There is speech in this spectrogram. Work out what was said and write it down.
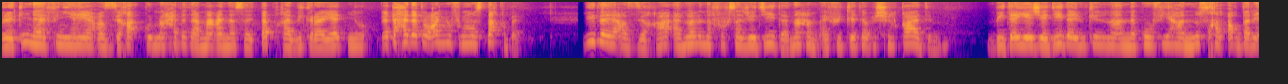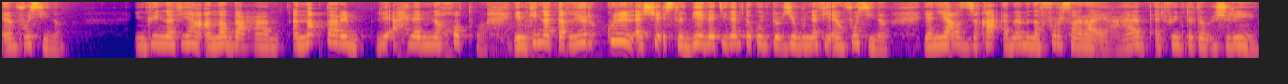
ولكنها في النهاية أصدقاء كل ما حدث معنا ستبقى ذكريات نتحدث عنه في المستقبل. لذا يا أصدقاء أمامنا فرصة جديدة. نعم 2023 قادم. بداية جديدة يمكننا أن نكون فيها النسخة الأفضل لأنفسنا. يمكننا فيها أن نضع أن نقترب لأحلامنا خطوة. يمكننا تغيير كل الأشياء السلبية التي لم تكن تعجبنا في أنفسنا. يعني يا أصدقاء أمامنا فرصة رائعة. عام 2023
